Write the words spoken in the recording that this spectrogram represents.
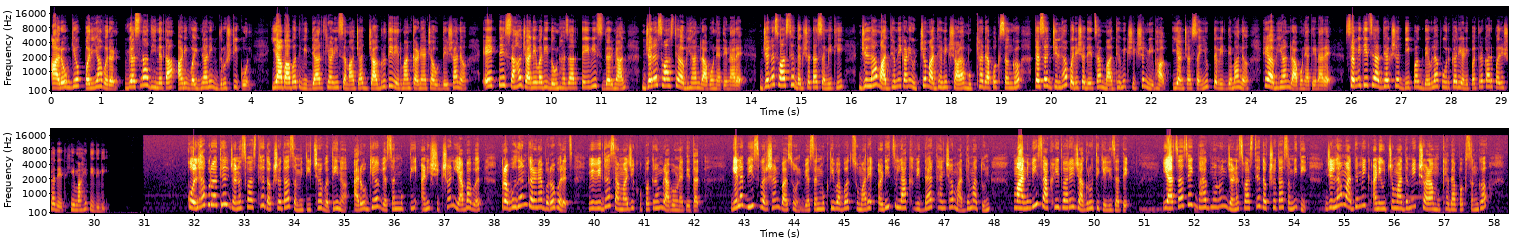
आरोग्य पर्यावरण व्यसनाधीनता आणि वैज्ञानिक दृष्टिकोन याबाबत विद्यार्थी आणि समाजात जागृती निर्माण करण्याच्या उद्देशानं एक ते सहा जानेवारी दोन हजार तेवीस दरम्यान जनस्वास्थ्य अभियान राबवण्यात येणार आहे. जनस्वास्थ्य दक्षता समिती जिल्हा माध्यमिक आणि उच्च माध्यमिक शाळा मुख्याध्यापक संघ तसंच जिल्हा परिषदेचा माध्यमिक शिक्षण विभाग यांच्या संयुक्त विद्यमानं हे अभियान राबवण्यात येणार आहे. समितीचे अध्यक्ष दीपक देवलापूरकर यांनी पत्रकार परिषदेत ही माहिती दिली. कोल्हापुरातील जनस्वास्थ्य दक्षता समितीच्या वतीनं आरोग्य व्यसनमुक्ती आणि शिक्षण याबाबत प्रबोधन करण्याबरोबरच विविध सामाजिक उपक्रम राबवण्यात येतात. गेल्या वीस वर्षांपासून व्यसनमुक्तीबाबत सुमारे अडीच लाख विद्यार्थ्यांच्या माध्यमातून मानवी साखळीद्वारे जागृती केली जाते. याचाच एक भाग म्हणून जनस्वास्थ्य दक्षता समिती जिल्हा माध्यमिक आणि उच्च माध्यमिक शाळा मुख्याध्यापक संघ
